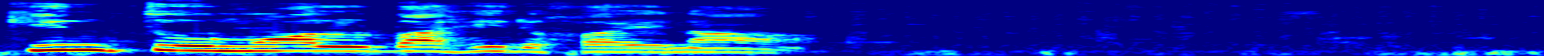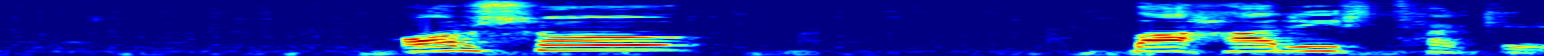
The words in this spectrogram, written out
কিন্তু মল বাহির হয় না। অর্শ বা হারিস থাকে।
